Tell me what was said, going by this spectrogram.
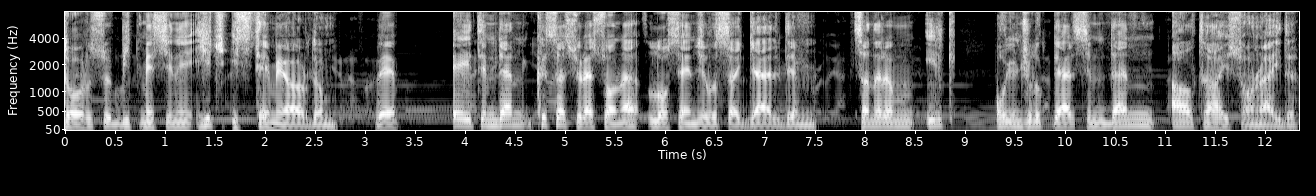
Doğrusu bitmesini hiç istemiyordum ve eğitimden kısa süre sonra Los Angeles'a geldim. Sanırım ilk oyunculuk dersimden 6 ay sonraydı.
